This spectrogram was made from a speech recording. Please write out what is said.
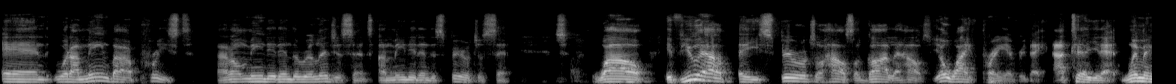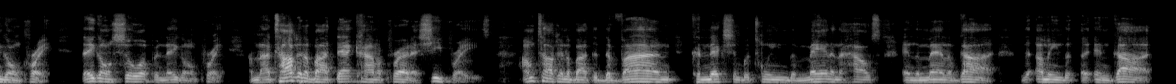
And what I mean by a priest I don't mean it in the religious sense. I mean it in the spiritual sense. While if you have a spiritual house, a godly house, your wife pray every day. I tell you that women gonna pray they gonna show up and they gonna pray. I'm not talking about that kind of prayer that she prays. I'm talking about the divine connection between the man in the house and the man of God. I mean, the, in God,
